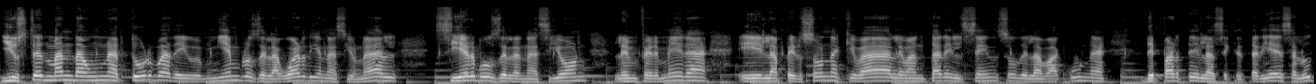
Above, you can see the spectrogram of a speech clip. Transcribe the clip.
y usted manda una turba de miembros de la Guardia Nacional, siervos de la nación, la enfermera, eh, la persona que va a levantar el censo de la vacuna de parte de la Secretaría de Salud,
